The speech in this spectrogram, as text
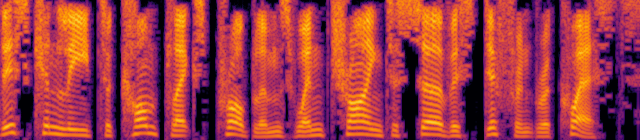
This can lead to complex problems when trying to service different requests,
